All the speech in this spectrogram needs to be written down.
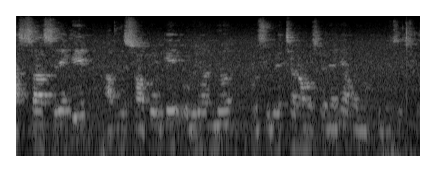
আশ্বাস রেখে আপনাদের সকলকে অভিনন্দন ও শুভেচ্ছা নমস্কার জানিয়ে আমার বক্তব্য শেষ।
